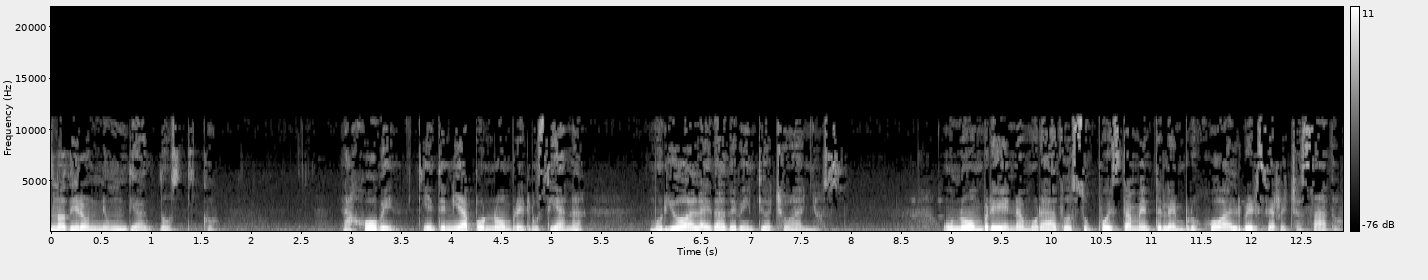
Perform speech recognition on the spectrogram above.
no dieron ni un diagnóstico. La joven, quien tenía por nombre Luciana, murió a la edad de 28 años. Un hombre enamorado supuestamente la embrujó al verse rechazado.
